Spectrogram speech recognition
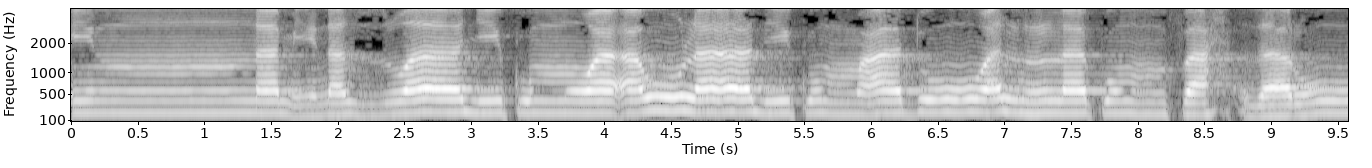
إن من أزواجكم وأولادكم عدوا لكم فاحذروهم.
